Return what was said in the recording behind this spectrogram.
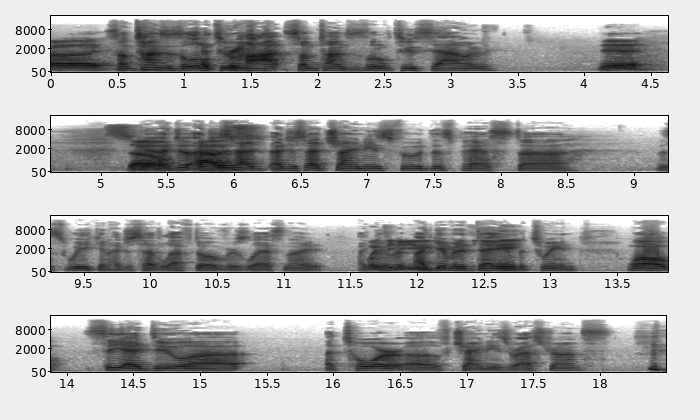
uh Sometimes it's a little too hot. Sometimes it's a little too sour. Yeah. so yeah, I just, I just had I just had Chinese food this past uh, this week, and I just had leftovers last night. I What give it you- I give it a day in between. Well, see, I do uh, a tour of Chinese restaurants.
